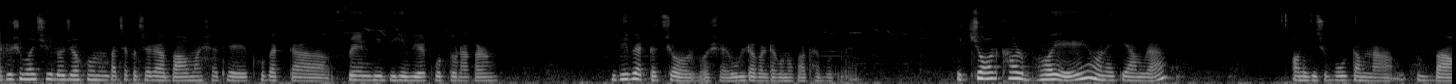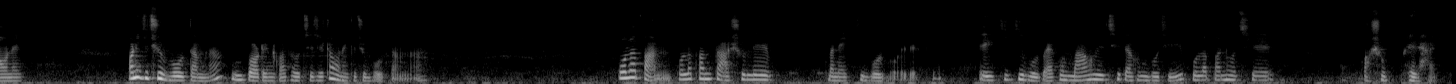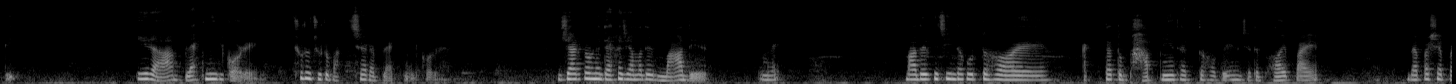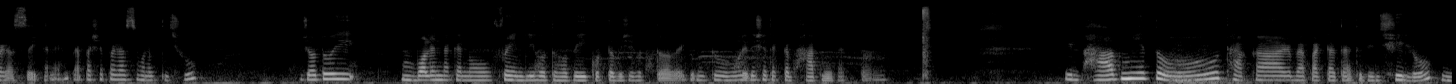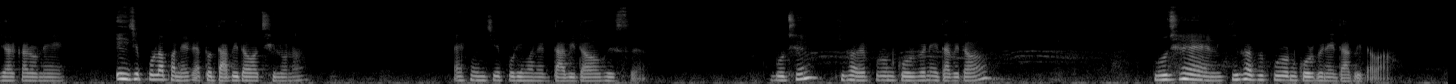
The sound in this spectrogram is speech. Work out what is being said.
একটা সময় ছিল যখন বাচ্চা কাচ্চারা বাবা মার সাথে খুব একটা ফ্রেন্ডলি বিহেভিয়ার করতো না, কারণ দিবে একটা চর বসায়, উল্টাপাল্টা কোনো কথা বললে। এই চর খাওয়ার ভয়ে অনেকে আমরা অনেক কিছু বলতাম না বা অনেক অনেক কিছু বলতাম না। ইম্পর্টেন্ট কথা হচ্ছে যেটা, অনেক কিছু বলতাম না। পোলাপান পোলাপান তো আসলে মানে কি বলব এদেরকে? এই কি কি বলব? এখন মা হয়েছি তখন বুঝি পোলাপান হচ্ছে অসভ্যের হাড্ডি। এরা ব্ল্যাকমেল করে। ছোট ছোট বাচ্চারা ব্ল্যাকমেল করে। যার কারণে দেখা যায় আমাদের মাদের মানে মাদেরকে চিন্তা করতে হয়, একটা তো ভাব নিয়ে থাকতে হবে যাতে ভয় পায়। ব্যাপার স্যাপার আছে এখানে। ব্যাপার স্যাপার আছে অনেক কিছু। যতই বলেন না কেন ফ্রেন্ডলি হতে হবে, এই করতে হবে, সে করতে হবে, কিন্তু এদের সাথে একটা ভাব নিয়ে থাকতে হবে এই ভাব নিয়ে তো থাকার ব্যাপারটা তো এতদিন ছিল, যার কারণে এই যে পোলাপানের এত দাবি দেওয়া ছিল না। এখন যে পরিমাণের দাবি দেওয়া হয়েছে। বুঝেন কীভাবে পূরণ করবেন এই দাবি দেওয়া? বুঝেন কীভাবে পূরণ করবেন এই দাবি দেওয়া?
